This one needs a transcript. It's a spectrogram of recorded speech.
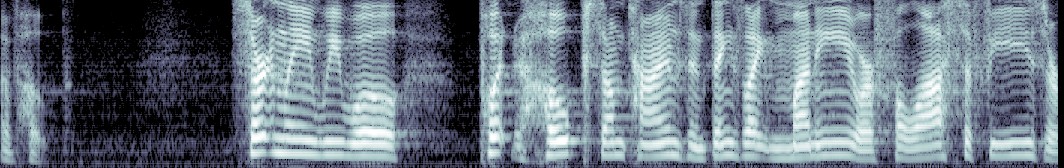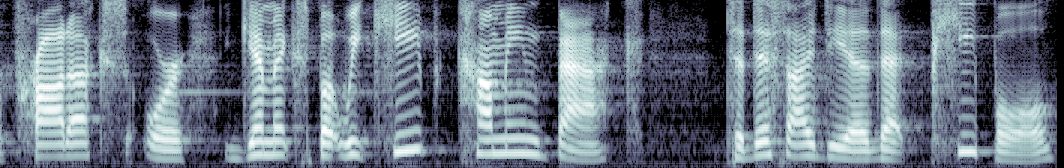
of hope. Certainly, we will put hope sometimes in things like money or philosophies or products or gimmicks, but we keep coming back to this idea that people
